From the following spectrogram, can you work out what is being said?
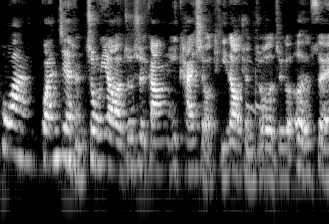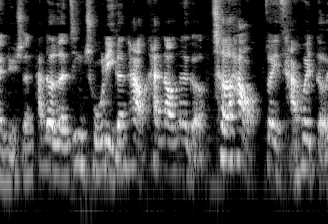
破案关键很重要，就是刚刚一开始有提到泉州的这个二十岁的女生，她的冷静处理跟她有看到那个车号，所以才会得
